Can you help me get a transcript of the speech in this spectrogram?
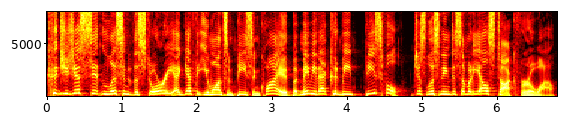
could you just sit and listen to the story? I get that you want some peace and quiet, but maybe that could be peaceful. Just listening to somebody else talk for a while,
